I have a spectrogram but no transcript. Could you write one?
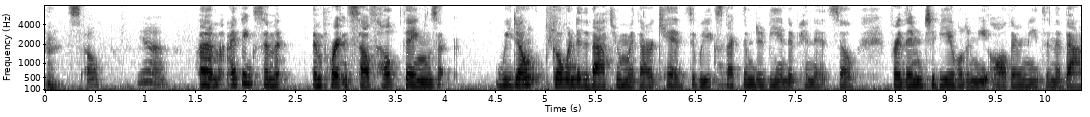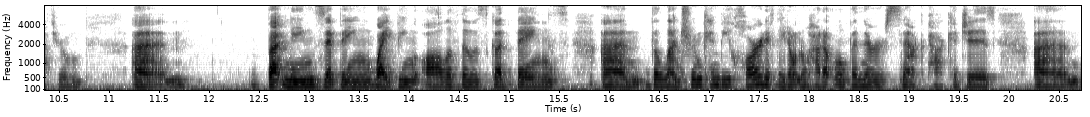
so yeah. Um, I think some important self help things. We don't go into the bathroom with our kids. We expect them to be independent. So for them to be able to meet all their needs in the bathroom, um, buttoning, zipping, wiping, all of those good things. Um, the lunchroom can be hard if they don't know how to open their snack packages. Um,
